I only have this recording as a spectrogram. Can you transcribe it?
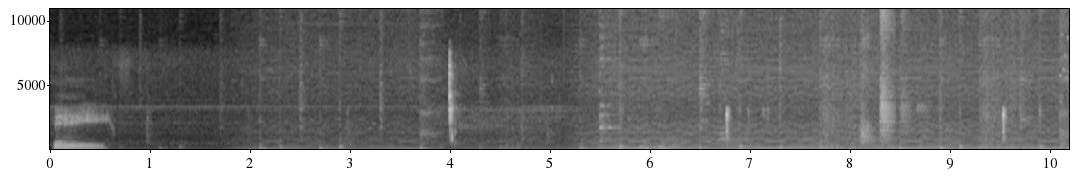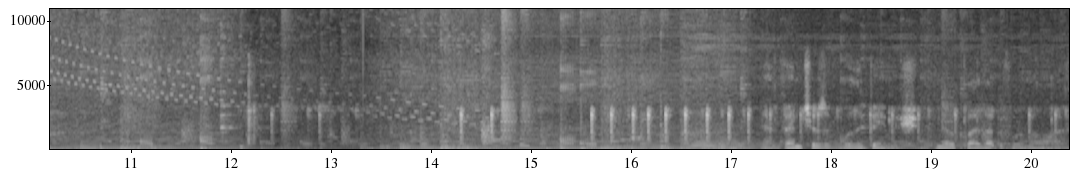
Hey. Adventures of Willy Beamish. Never played that before in my life.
